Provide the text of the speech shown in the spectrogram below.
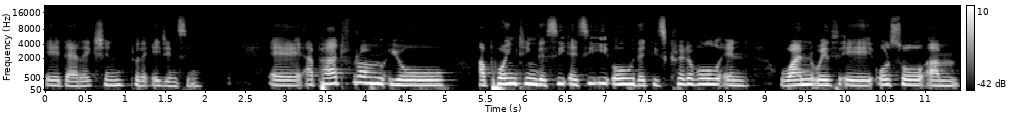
uh, direction to the agency. Uh, apart from your appointing the C- a CEO that is credible and one with a also um,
